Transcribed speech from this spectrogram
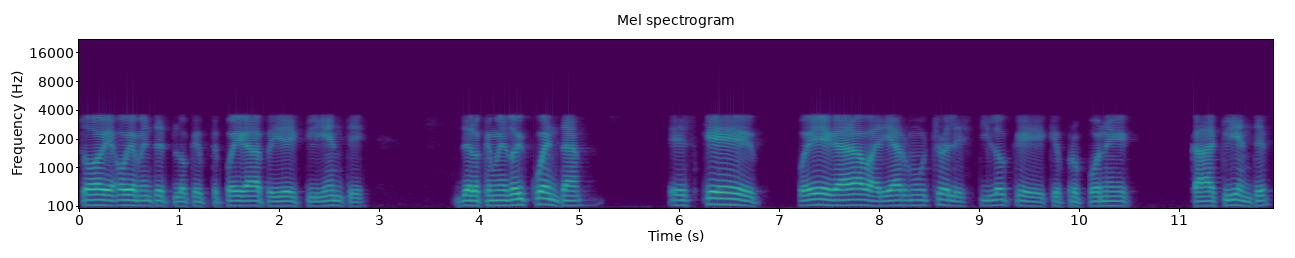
todo obviamente lo que te puede llegar a pedir el cliente. De lo que me doy cuenta es que puede llegar a variar mucho el estilo que, que propone cada cliente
